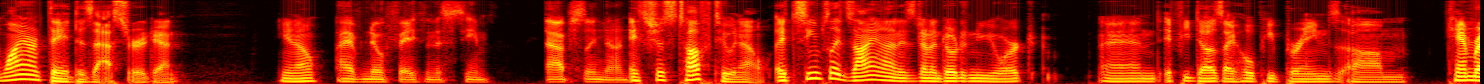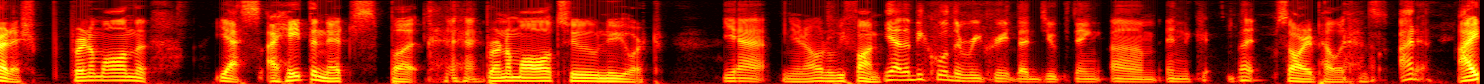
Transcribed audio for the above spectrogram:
Why aren't they a disaster again? You know, I have no faith in this team. Absolutely none. it's just tough to now. It seems like Zion is going to go to New York, and if he does, I hope he brings um Cam Reddish. Bring them all in the. Yes, I hate the Knicks, but bring them all to New York. yeah, You know, it'll be fun. yeah, that'd be cool to recreate that Duke thing. Um, and but Sorry, Pelicans. I I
